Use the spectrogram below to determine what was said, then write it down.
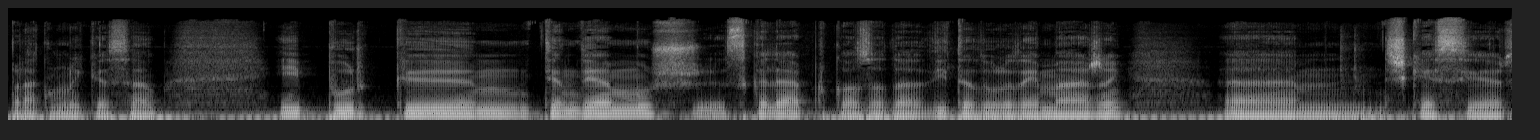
para a comunicação, e porque hum, tendemos, se calhar por causa da ditadura da imagem, a hum, esquecer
